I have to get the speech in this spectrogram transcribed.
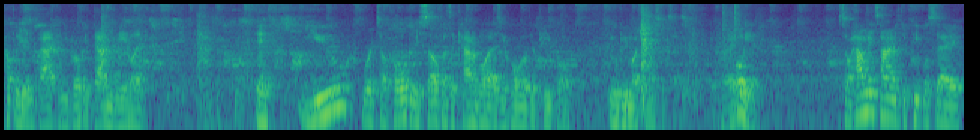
couple years back, and he broke it down to me like, if you were to hold yourself as accountable as you hold other people, you would be much more successful, right? Oh yeah. So how many times do people say,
